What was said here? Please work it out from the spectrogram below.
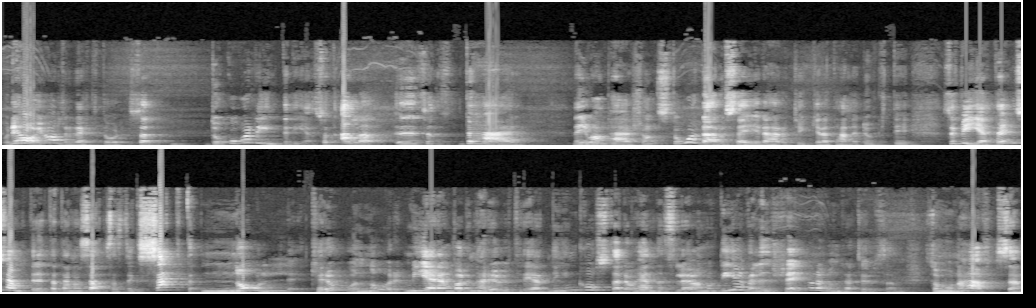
Och det har ju aldrig rektor, så att, då går det inte det. Så att alla, eh, det här när Johan Persson står där och säger det här och tycker att han är duktig så vet han ju samtidigt att han har satsat exakt noll kronor mer än vad den här utredningen kostade och hennes lön och det är väl i sig några hundratusen som hon har haft sen,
